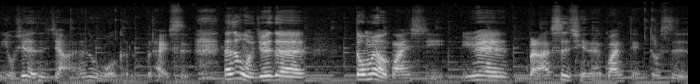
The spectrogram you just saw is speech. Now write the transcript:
有些人是这样，但是我可能不太是。但是我觉得都没有关系，因为本来事情的观点都是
